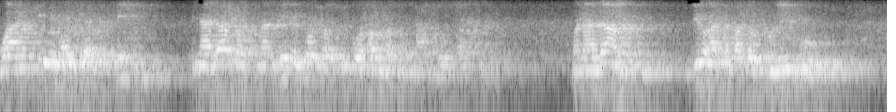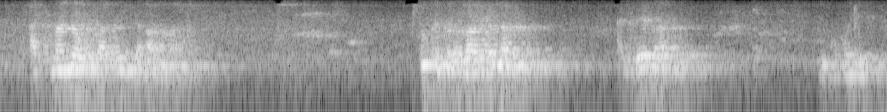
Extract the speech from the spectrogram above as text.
waachie raia si binadamu asimamie kwa utaratibu wa Allah subhanahu wa ta'ala. Mwanadamu ndio atapata utulivu asimamia wa Allah. Mtume sallallahu alaihi wasallam alibeba jukumu hili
